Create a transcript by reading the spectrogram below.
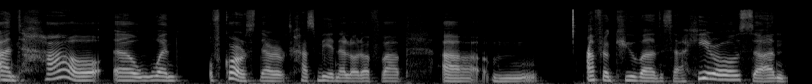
and how uh, when of course there has been a lot of uh, um, Afro-Cubans are heroes and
